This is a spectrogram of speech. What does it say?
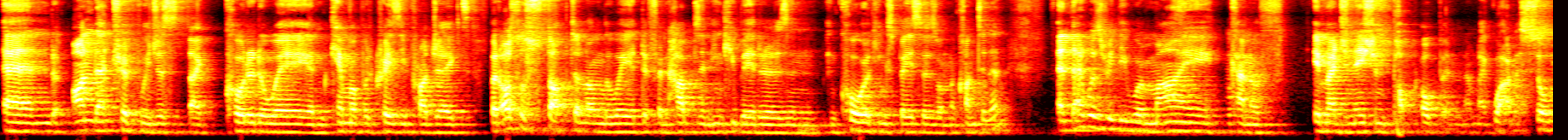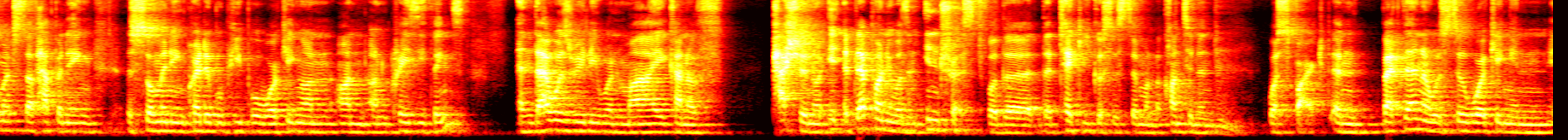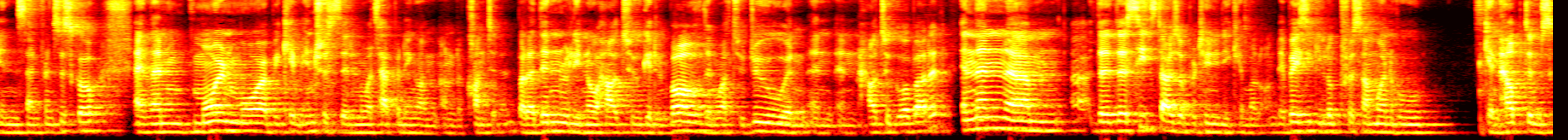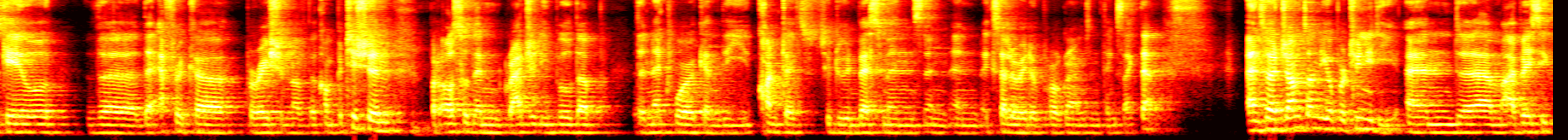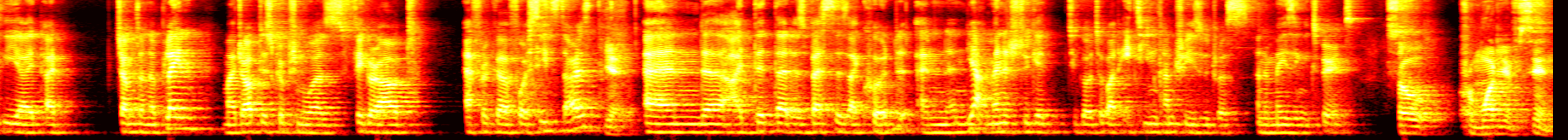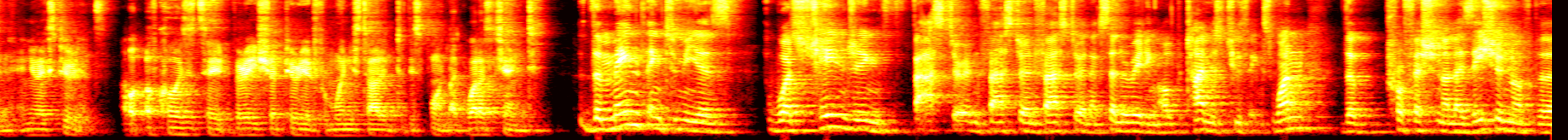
And on that trip, we just like coded away and came up with crazy projects, but also stopped along the way at different hubs and incubators and, and co working spaces on the continent. And that was really where my kind of imagination popped open. I'm like, wow, there's so much stuff happening. There's so many incredible people working on, on, on crazy things. And that was really when my kind of passion, or at that point, it was an interest for the, the tech ecosystem on the continent. Mm was sparked. And back then I was still working in, in San Francisco. And then more and more I became interested in what's happening on, on the continent. But I didn't really know how to get involved and what to do and, and, and how to go about it. And then um, the, the SeedStars opportunity came along. They basically looked for someone who can help them scale the, the Africa operation of the competition, but also then gradually build up the network and the context to do investments and, and accelerator programs and things like that. And so I jumped on the opportunity and um, I basically, I, I, jumped on a plane. My job description was figure out Africa for SeedStars. Yeah. And uh, I did that as best as I could. And, and yeah, managed to get to go to about 18 countries, which was an amazing experience. So from what you've seen in your experience, of course, it's a very short period from when you started to this point. Like, what has changed? The main thing to me is what's changing faster and faster and faster and accelerating all the time is two things. One, the professionalization of the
